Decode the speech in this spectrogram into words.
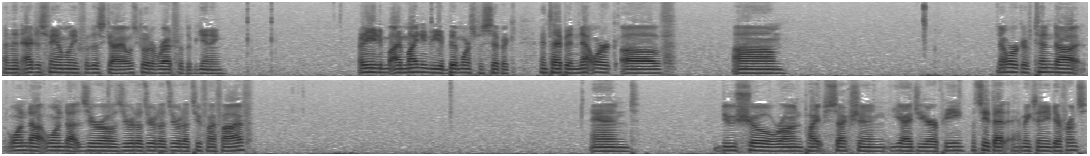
and then address family for this guy. Let's go to red for the beginning. I need. I might need to be a bit more specific and type in network of. Um, network of 10.1.1.0 0.0.0.255 and do show run pipe section EIGRP. Let's see if that makes any difference.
